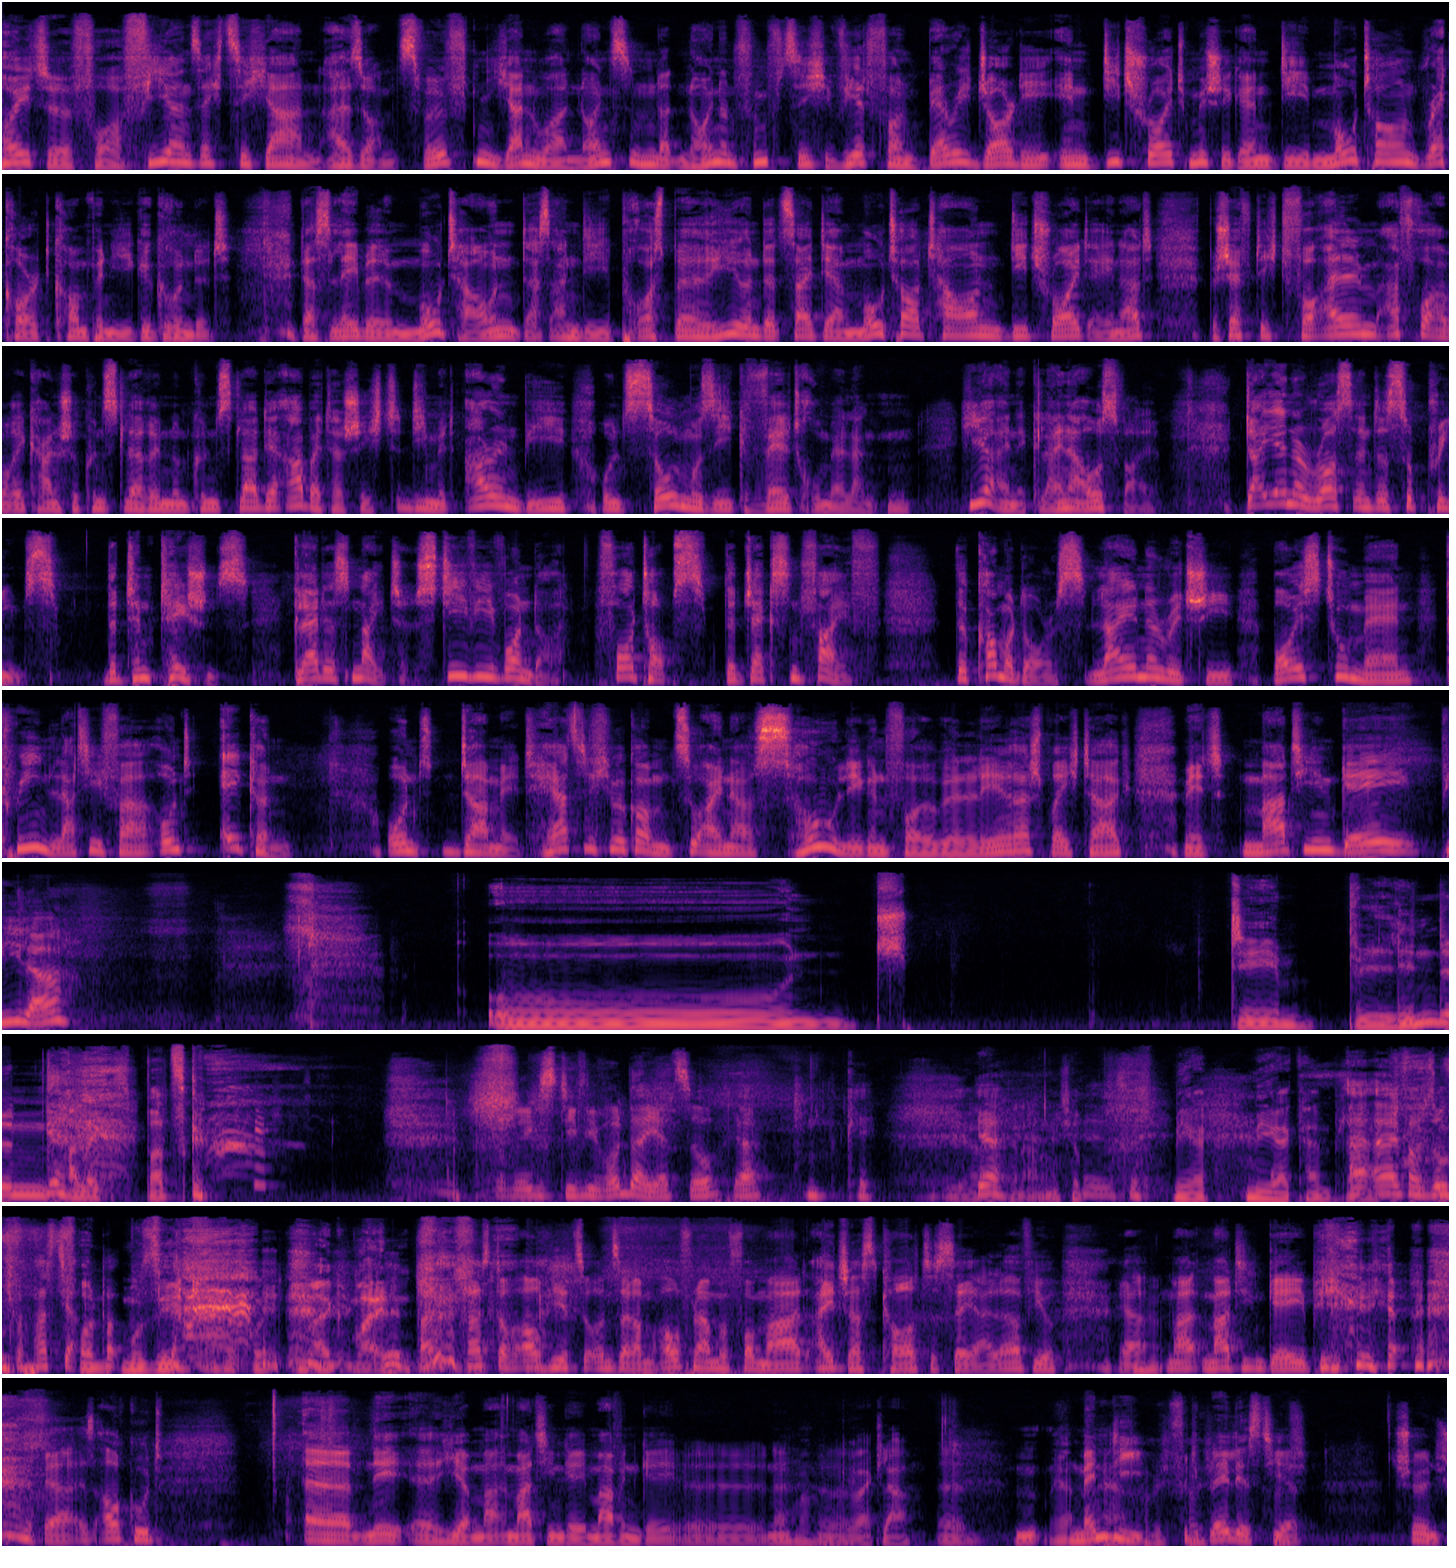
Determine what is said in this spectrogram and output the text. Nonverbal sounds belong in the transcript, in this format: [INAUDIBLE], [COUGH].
Heute, vor 64 Jahren, also am 12. Januar 1959, wird von Barry Jordy in Detroit, Michigan die Motown Record Company gegründet. Das Label Motown, das an die prosperierende Zeit der Motortown Detroit erinnert, beschäftigt vor allem afroamerikanische Künstlerinnen und Künstler der Arbeiterschicht, die mit RB und Soulmusik Weltruhm erlangten. Hier eine kleine Auswahl. Diana Ross and the Supremes. The Temptations, Gladys Knight, Stevie Wonder, Four Tops, The Jackson Five, The Commodores, Lionel Richie, Boys to Man, Queen Latifah und Aiken. Und damit herzlich willkommen zu einer souligen Folge Lehrersprechtag mit Martin Gay Pieler. Und dem blinden [LAUGHS] Alex Batzke. So wegen Stevie Wonder jetzt so, ja. [LAUGHS] Okay. Ja, ja. keine Ahnung. Ich habe mega, mega keinen Plan. Äh, einfach so, passt ja. Von Musik und im Allgemeinen. [LAUGHS] Passt, passt, doch auch hier zu unserem Aufnahmeformat. I just called to say I love you. Ja, mhm. Ma Martin Gay. [LAUGHS] ja, ist auch gut. Äh, nee, äh, hier, Ma Martin Gay, Marvin Gay, äh, ne? Marvin Gay. war klar. Äh, ja, Mandy ja, ich, für die Playlist hier. Schön.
